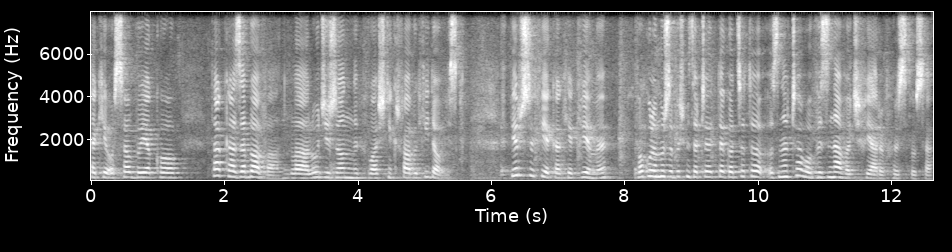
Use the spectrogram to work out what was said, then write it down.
takie osoby jako taka zabawa dla ludzi żonnych właśnie krwawych widowisk. Pierwszych wiekach, jak wiemy, w ogóle może byśmy zaczęli od tego, co to oznaczało wyznawać wiarę w Chrystusa.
